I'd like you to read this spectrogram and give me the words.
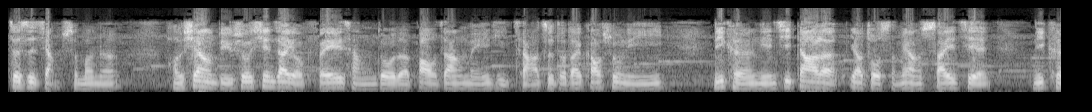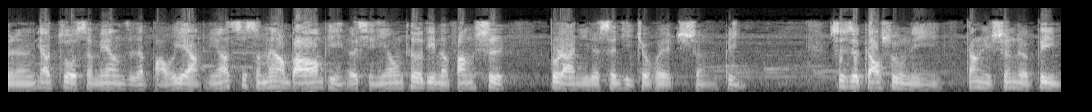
这是讲什么呢？好像比如说现在有非常多的报章、媒体、杂志都在告诉你，你可能年纪大了要做什么样的筛检，你可能要做什么样子的保养，你要吃什么样的保养品，而且你用特定的方式，不然你的身体就会生病。甚至告诉你，当你生了病，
